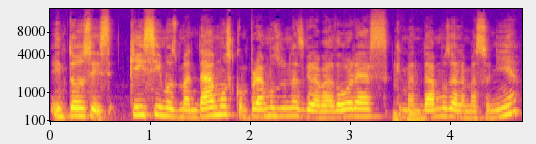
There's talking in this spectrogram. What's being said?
Entonces, ¿qué hicimos? Mandamos, compramos unas grabadoras que mandamos a la Amazonía.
